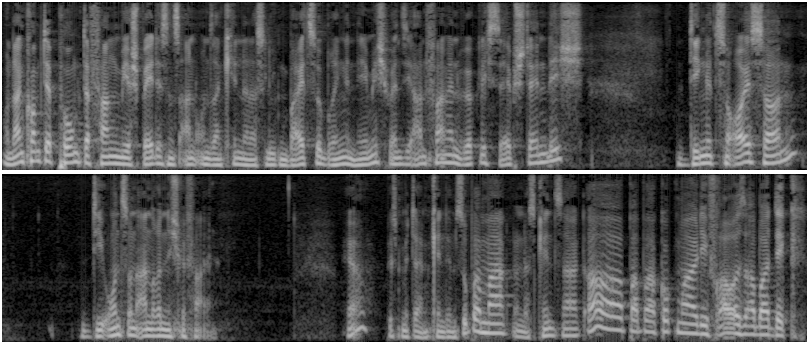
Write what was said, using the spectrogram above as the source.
Und dann kommt der Punkt, da fangen wir spätestens an, unseren Kindern das Lügen beizubringen, nämlich wenn sie anfangen, wirklich selbstständig Dinge zu äußern, die uns und anderen nicht gefallen. Ja, bist mit deinem Kind im Supermarkt und das Kind sagt, oh Papa, guck mal, die Frau ist aber dick.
